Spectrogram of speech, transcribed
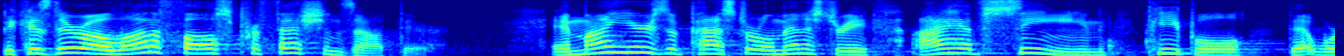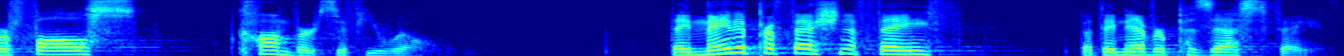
Because there are a lot of false professions out there. In my years of pastoral ministry, I have seen people that were false converts, if you will. They made a profession of faith, but they never possessed faith.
